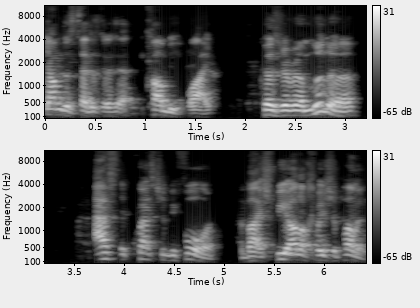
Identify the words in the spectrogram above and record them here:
Gamda said it can't be. Why? Because Rav Muna asked the question before about Shpi Allah Chamisha Pamim.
